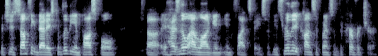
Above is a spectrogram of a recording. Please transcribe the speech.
which is something that is completely impossible. Uh, it has no analog in, in flat space. Okay, it's really a consequence of the curvature.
